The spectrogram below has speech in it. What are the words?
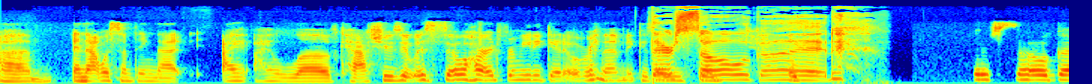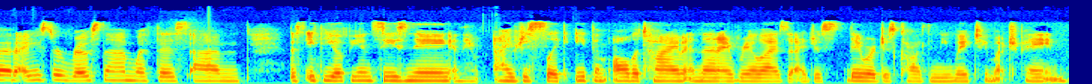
um, and that was something that I, I love cashews. It was so hard for me to get over them because they're so to, good. Like, they're so good. I used to roast them with this um, this Ethiopian seasoning, and they, I just like eat them all the time. And then I realized that I just they were just causing me way too much pain.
